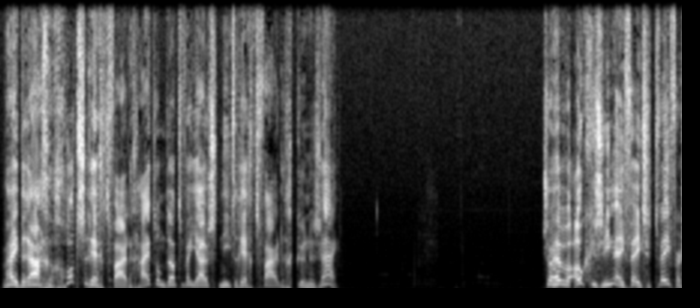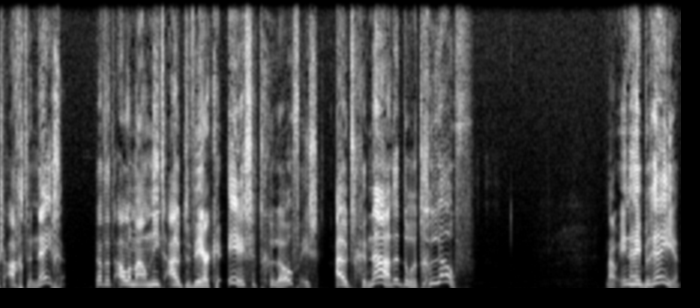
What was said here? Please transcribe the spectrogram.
Wij dragen Gods rechtvaardigheid omdat we juist niet rechtvaardig kunnen zijn. Zo hebben we ook gezien, Efeze 2, vers 8 en 9, dat het allemaal niet uit te werken is. Het geloof is uit genade door het geloof. Nou, in Hebreeën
